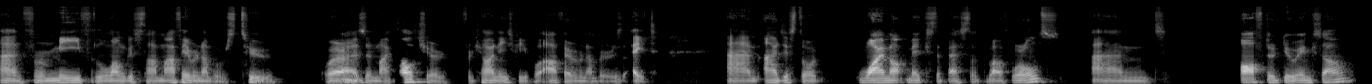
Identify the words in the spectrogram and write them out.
And for me, for the longest time, my favorite number was two. Whereas mm. in my culture, for Chinese people, our favorite number is eight. And I just thought, why not mix the best of both worlds? And after doing so,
